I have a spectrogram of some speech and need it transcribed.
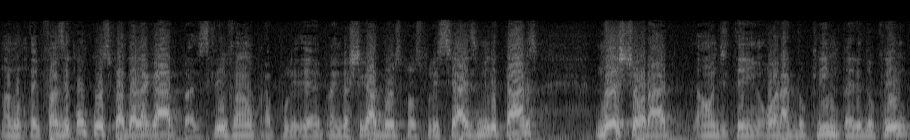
Nós vamos ter que fazer concurso para delegado, para escrivão, para, eh, para investigadores, para os policiais militares neste horário, onde tem o horário do crime, período do crime,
